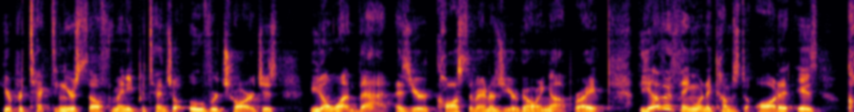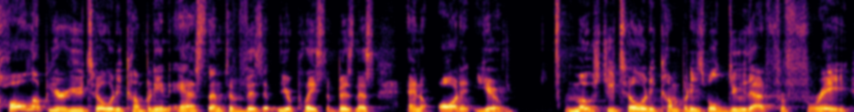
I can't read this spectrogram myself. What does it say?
you're protecting yourself from any potential overcharges. You don't want that as your cost of energy are going up, right? The other thing when it comes to audit is call up your utility company and ask them to visit your place of business and audit you. Most utility companies will do that for free.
